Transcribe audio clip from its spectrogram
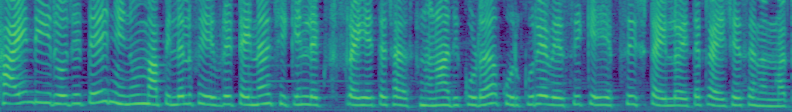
హాయ్ అండి ఈరోజైతే నేను మా పిల్లల ఫేవరెట్ అయిన చికెన్ లెగ్స్ ఫ్రై అయితే చేస్తున్నాను. అది కూడా కుర్కురే వేసి కేఎఫ్సి స్టైల్లో అయితే ట్రై చేశాను అనమాట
